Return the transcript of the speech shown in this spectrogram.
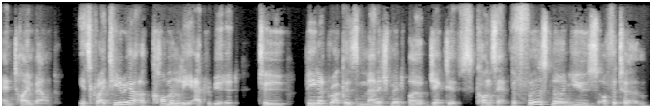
and time bound. Its criteria are commonly attributed to Peter Drucker's management by objectives concept. The first known use of the term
